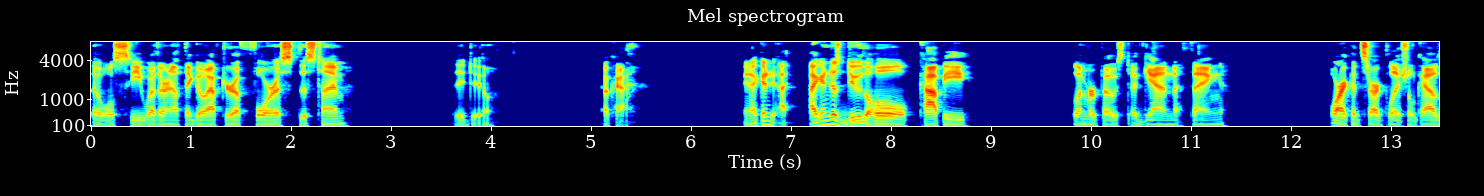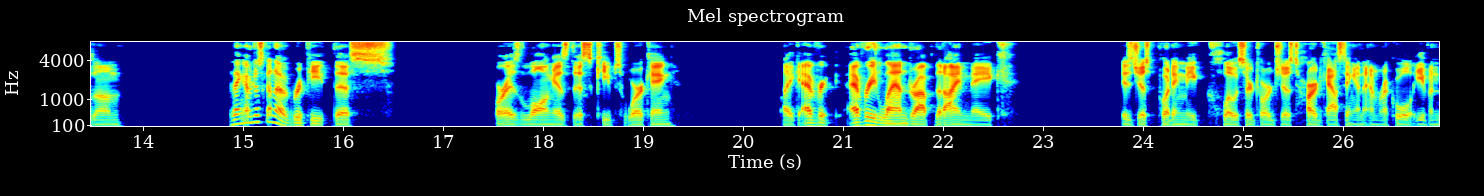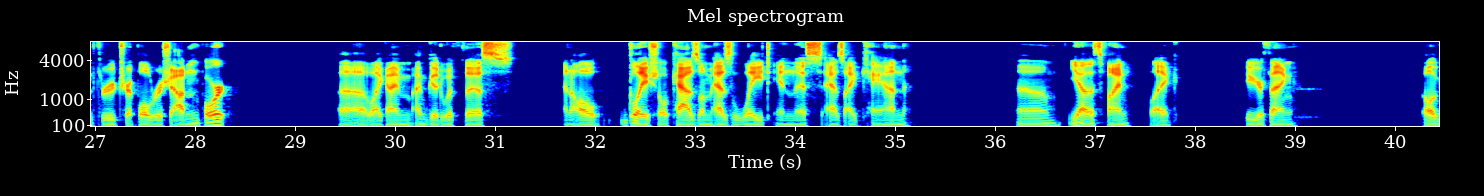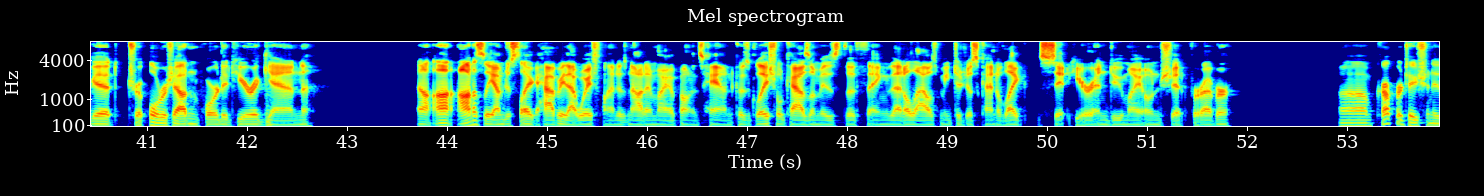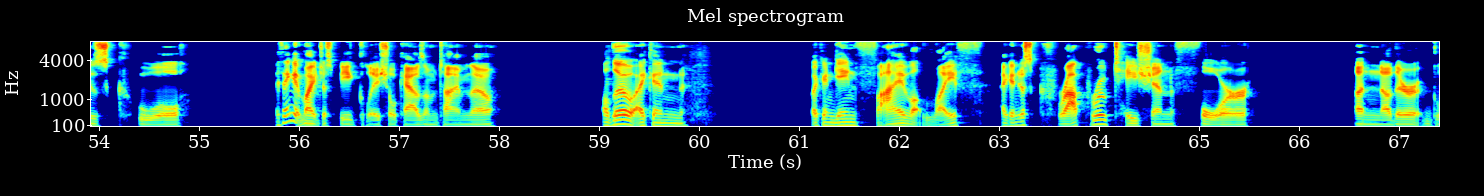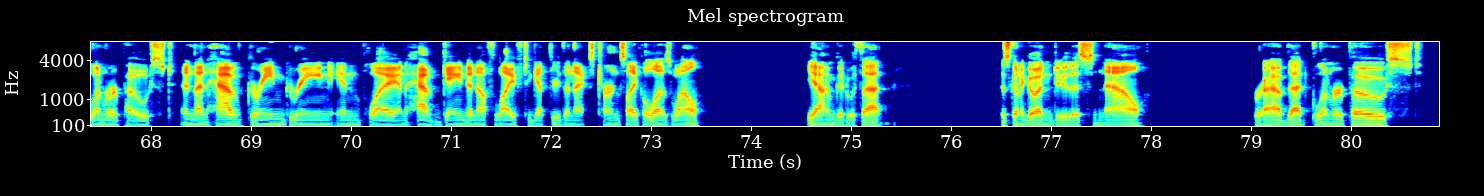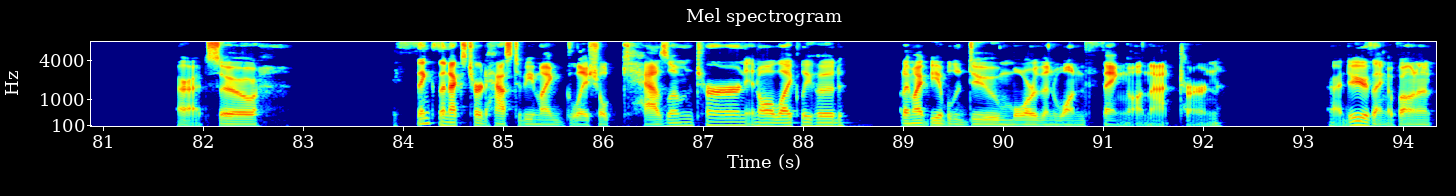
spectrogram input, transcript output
So we'll see whether or not they go after a forest this time. They do. Okay. I mean, I can I, I can just do the whole copy Glimmer Post again thing. Or I could start Glacial Chasm. I think I'm just going to repeat this for as long as this keeps working. Like every every land drop that I make is just putting me closer towards just hardcasting an Emrakul even through triple Rishadan port. Uh, like I'm I'm good with this, and I'll Glacial Chasm as late in this as I can. Um, yeah, that's fine. Like, do your thing. I'll get triple Rishadan ported here again. Honestly, I'm just like happy that Wasteland is not in my opponent's hand because Glacial Chasm is the thing that allows me to just kind of like sit here and do my own shit forever. Um, crop rotation is cool. I think it might just be Glacial Chasm time though. Although I can, I can gain five life. I can just crop rotation for another Glimmer Post and then have green green in play and have gained enough life to get through the next turn cycle as well. Yeah, I'm good with that. Just going to go ahead and do this now. Grab that Glimmer Post. All right, so I think the next turn has to be my Glacial Chasm turn in all likelihood, but I might be able to do more than one thing on that turn. All right, do your thing, opponent.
